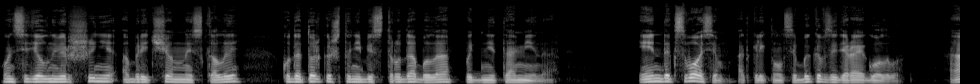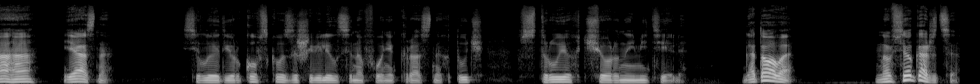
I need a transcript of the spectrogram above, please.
Он сидел на вершине обреченной скалы, куда только что не без труда была поднята мина. «Индекс 8», — откликнулся Быков, задирая голову. «Ага, ясно». Силуэт Юрковского зашевелился на фоне красных туч в струях черной метели. «Готово! Но все кажется».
